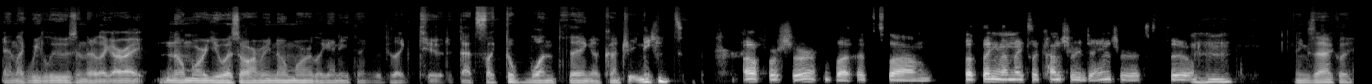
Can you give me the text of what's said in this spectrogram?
and like we lose and they're like, all right, no more US Army, no more like anything. We'd be like, dude, that's like the one thing a country needs. Oh, for sure. But it's um the thing that makes a country dangerous too. hmm Exactly.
